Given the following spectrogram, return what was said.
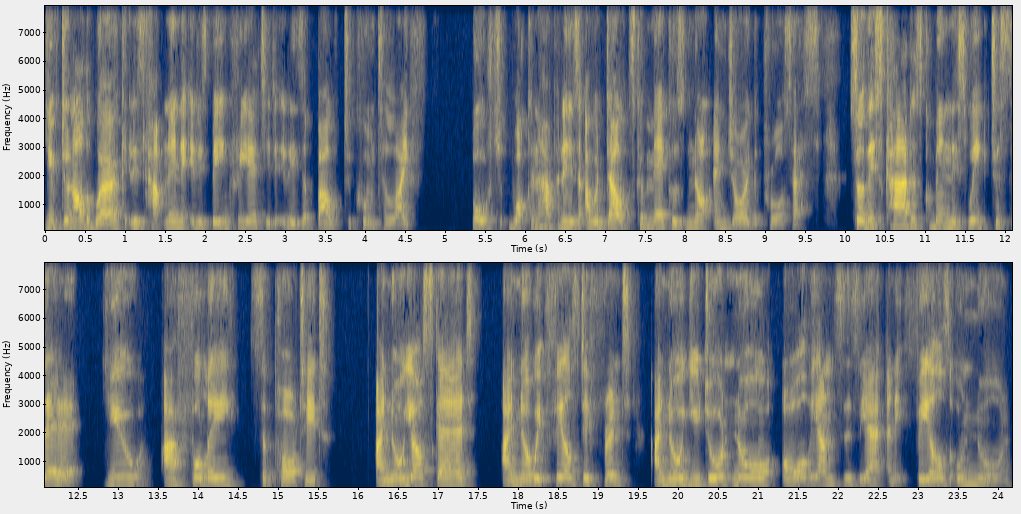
you've done all the work. It is happening. It is being created. It is about to come to life. But what can happen is our doubts can make us not enjoy the process. So this card has come in this week to say you are fully supported. I know you're scared. I know it feels different. I know you don't know all the answers yet and it feels unknown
